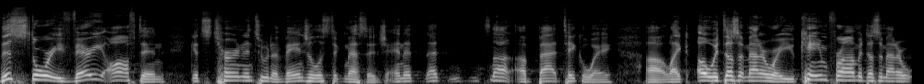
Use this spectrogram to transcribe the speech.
This story very often gets turned into an evangelistic message, and it, that, it's not a bad takeaway. Uh, like, oh, it doesn't matter where you came from, it doesn't matter,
